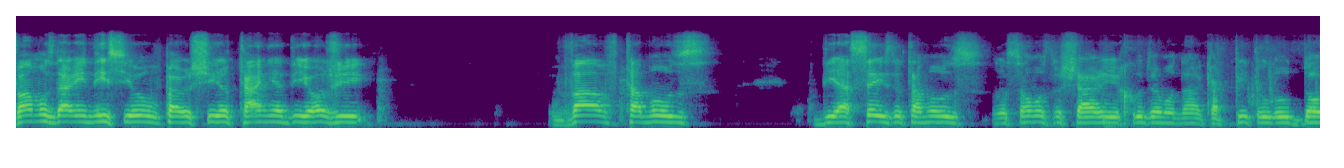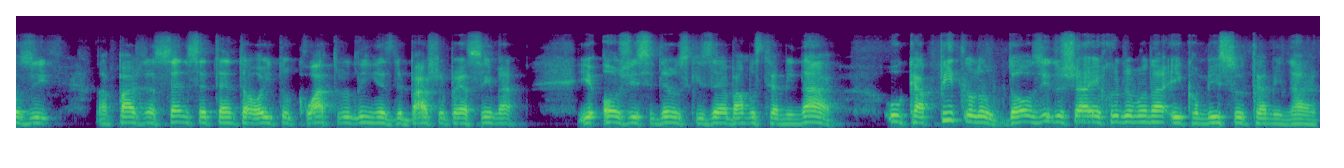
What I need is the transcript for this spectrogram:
Vamos dar início para o Shir Tanya de hoje, Vav Tamuz, dia 6 do Tamuz. Nós somos no Shari Hudamunah, capítulo 12, na página 178, quatro linhas de baixo para cima. E hoje, se Deus quiser, vamos terminar o capítulo 12 do Shari Hudamunah e com isso terminar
